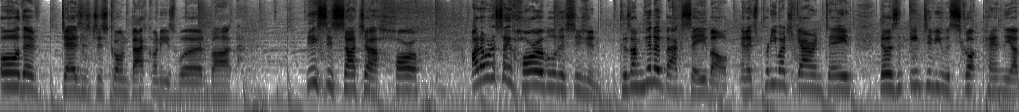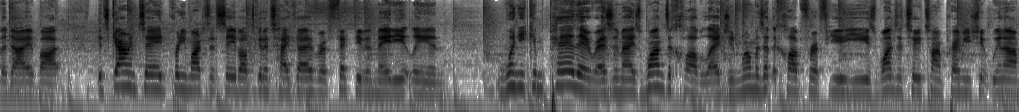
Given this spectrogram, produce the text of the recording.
or they've Des has just gone back on his word, but this is such a horror. I don't want to say horrible decision because I'm going to back Seibold, and it's pretty much guaranteed. There was an interview with Scott Penn the other day, but it's guaranteed pretty much that Seibold's going to take over effective immediately. And when you compare their resumes, one's a club legend, one was at the club for a few years, one's a two time premiership winner,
